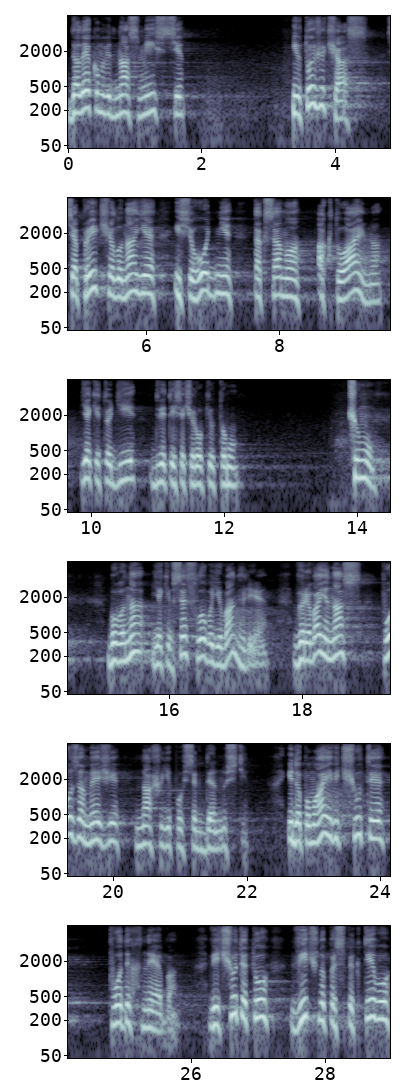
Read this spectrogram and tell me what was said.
далекому від нас місці. І в той же час ця притча лунає і сьогодні так само актуальна, як і тоді, дві тисячі років тому. Чому? Бо вона, як і все слово Євангелія, вириває нас поза межі нашої повсякденності і допомагає відчути подих неба, відчути ту вічну перспективу,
